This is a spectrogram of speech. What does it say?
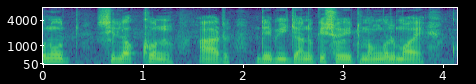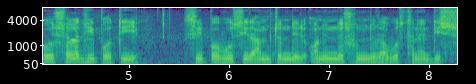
অনুদ, শ্রী লক্ষণ আর দেবী জানকী সহিত মঙ্গলময় কৌশলাধিপতি শ্রী প্রভু শ্রীরামচন্দ্রের অনিন্দ সুন্দর অবস্থানের দৃশ্য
